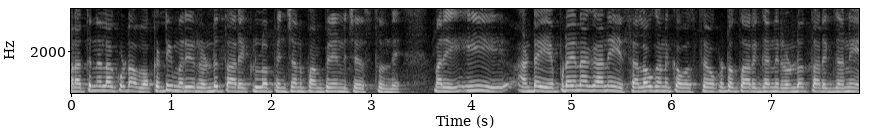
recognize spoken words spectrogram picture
ప్రతి నెల కూడా ఒకటి మరియు రెండు తారీఖులు తారీఖుల్లో పింఛన్ పంపిణీని చేస్తుంది. మరి ఈ అంటే ఎప్పుడైనా కానీ సెలవు కనుక వస్తే ఒకటో తారీఖు కానీ రెండో తారీఖు కానీ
